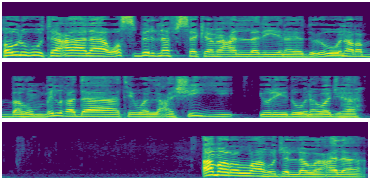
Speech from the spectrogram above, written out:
قوله تعالى واصبر نفسك مع الذين يدعون ربهم بالغداة والعشي يريدون وجهه. أمر الله جل وعلا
